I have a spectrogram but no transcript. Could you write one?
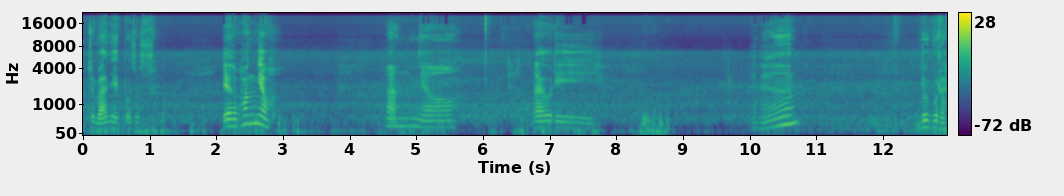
진짜 많이 예뻐졌어. 얘는 황녀. 황녀. 라우리 얘는 누브라.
